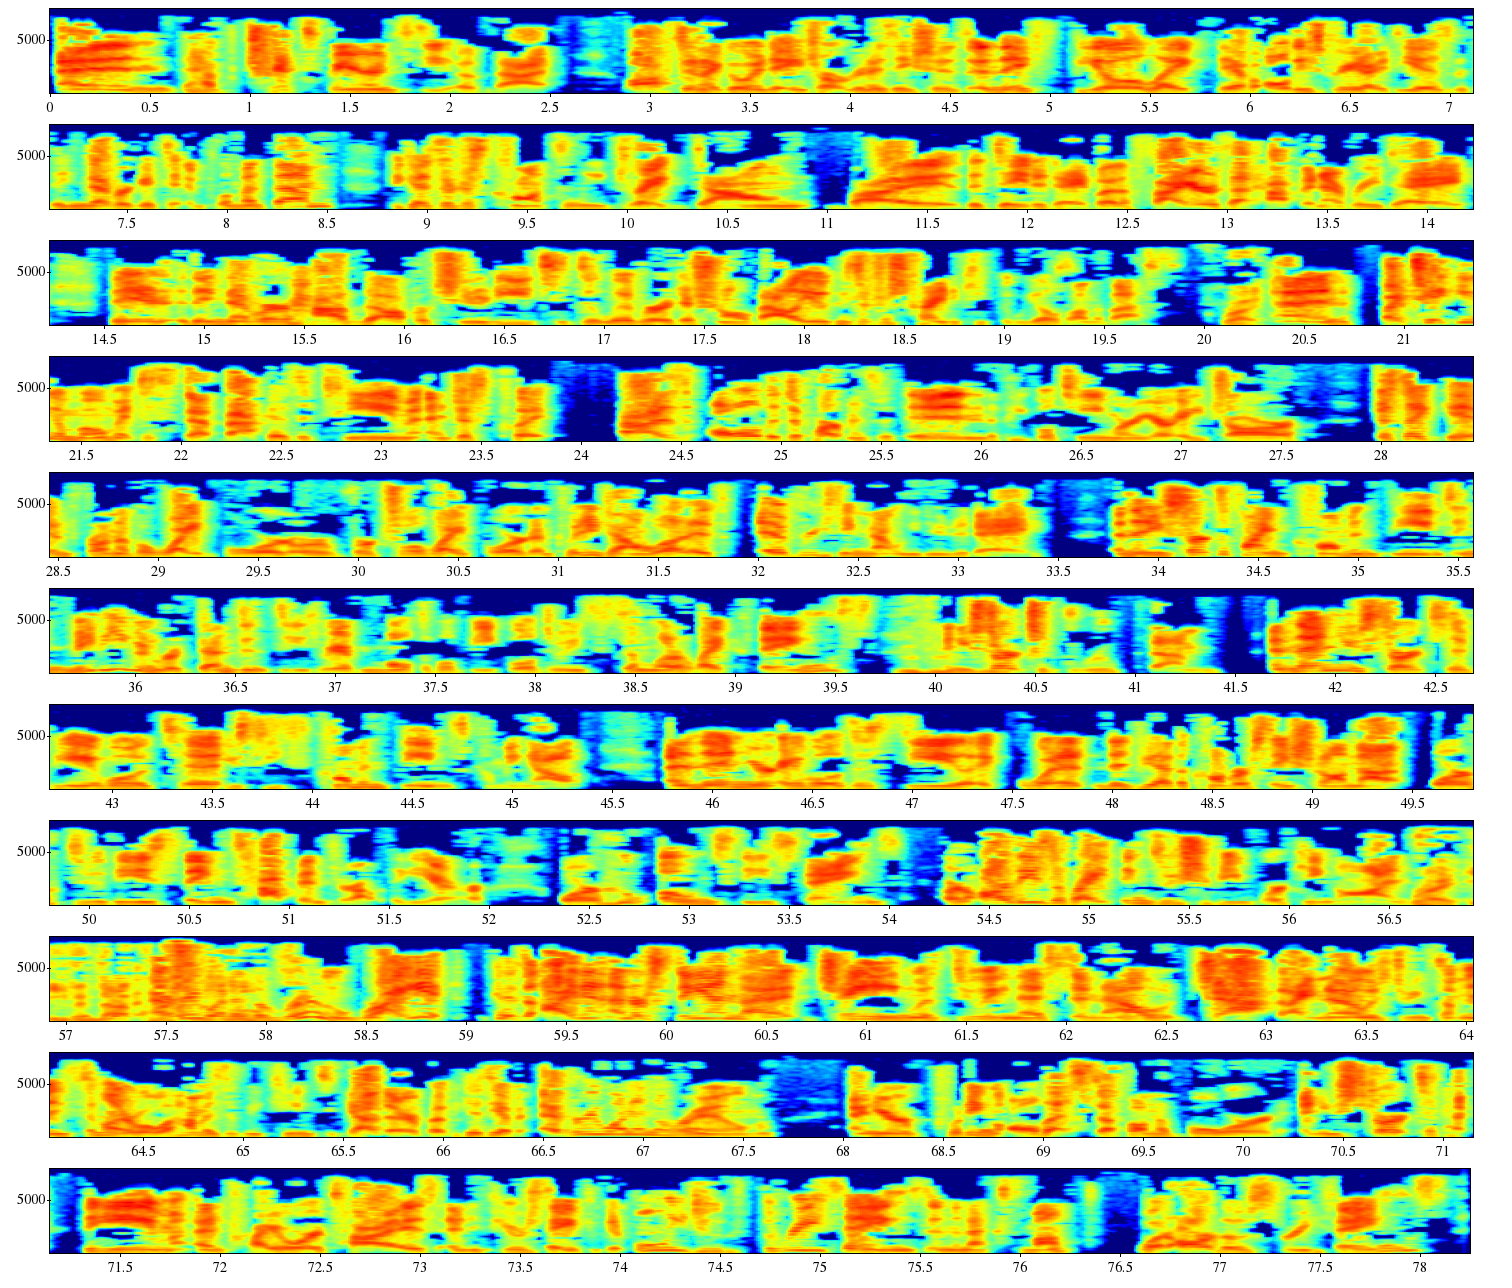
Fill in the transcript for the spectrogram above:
and have transparency of that often I go into HR organizations and they feel like they have all these great ideas, but they never get to implement them because they're just constantly dragged down by the day to day, by the fires that happen every day. They, they never have the opportunity to deliver additional value because they're just trying to keep the wheels on the bus. Right. And by taking a moment to step back as a team and just put as all the departments within the people team or your HR just like get in front of a whiteboard or a virtual whiteboard and putting down what is everything that we do today. And then you start to find common themes and maybe even redundancies where you have multiple people doing similar like things mm-hmm. and you mm-hmm. start to group them. And then you start to be able to, you see common themes coming out. And then you're able to see like what, then you have the conversation on that or do these things happen throughout the year or who owns these things or are these the right things we should be working on? Right, even that everyone in the room, right? Because I didn't understand that Jane was doing this, and now Jack, I know, is doing something similar. Well, what happens if we came together? But because you have everyone in the room, and you're putting all that stuff on the board, and you start to theme and prioritize, and if you're saying if we could only do three things in the next month, what are those three things?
